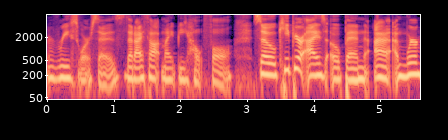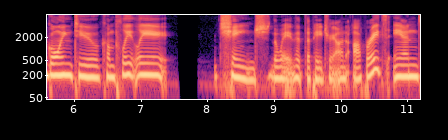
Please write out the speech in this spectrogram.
resources that I thought might be helpful. So keep your eyes open. Uh, we're going to completely change the way that the Patreon operates. And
